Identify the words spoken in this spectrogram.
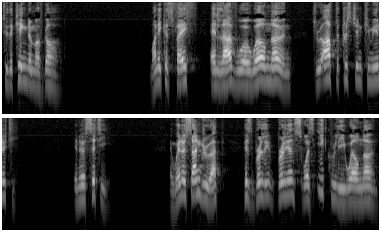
to the kingdom of God. Monica's faith and love were well known throughout the Christian community in her city. And when her son grew up, his brilliance was equally well known.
